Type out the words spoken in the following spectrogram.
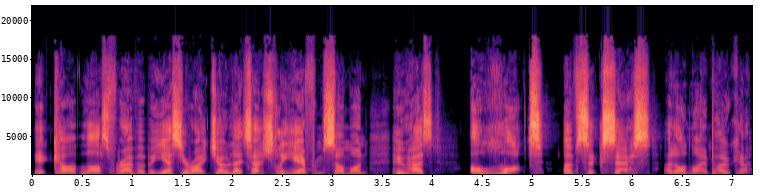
it can't last forever. But yes, you're right, Joe. Let's actually hear from someone who has a lot of success at online poker.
